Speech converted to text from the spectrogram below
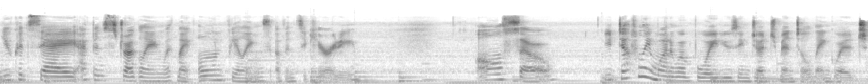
you could say, I've been struggling with my own feelings of insecurity. Also, you definitely want to avoid using judgmental language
